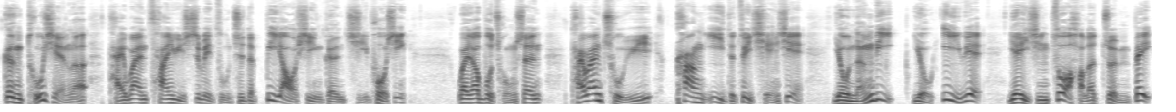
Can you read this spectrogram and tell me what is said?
更凸显了台湾参与世卫组织的必要性跟急迫性。外交部重申，台湾处于抗疫的最前线，有能力、有意愿，也已经做好了准备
